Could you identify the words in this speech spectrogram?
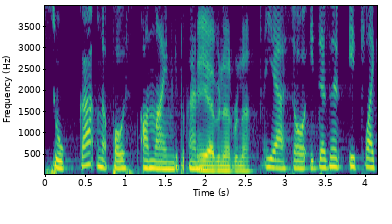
suka ngepost online gitu kan. Iya benar-benar. Yeah, so it doesn't. It's like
